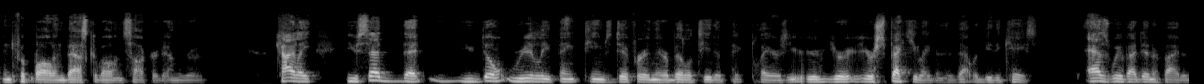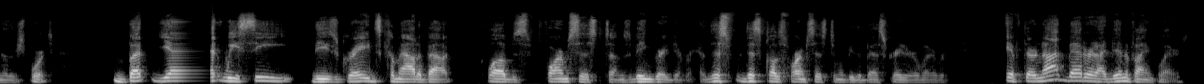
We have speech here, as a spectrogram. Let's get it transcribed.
in football and basketball and soccer down the road. Kiley, you said that you don't really think teams differ in their ability to pick players. You're, you're, you're speculating that that would be the case, as we've identified in other sports. But yet we see these grades come out about clubs' farm systems being very different. This this club's farm system will be the best graded or whatever. If they're not better at identifying players,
